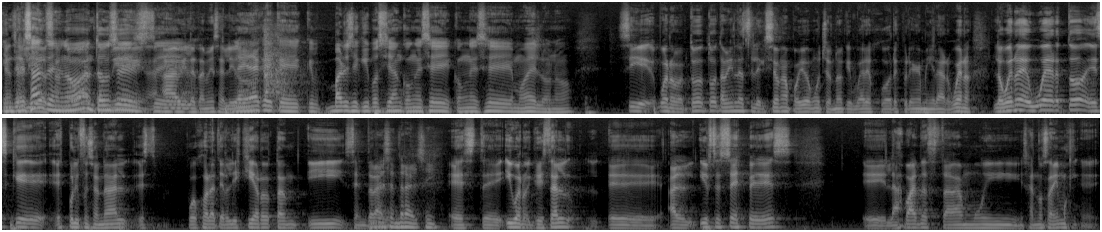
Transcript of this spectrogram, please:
interesantes, ¿no? Sandoval Entonces, también, eh, Ávila también salió. La idea que, que- que varios equipos sigan con ese, con ese modelo, ¿no? Sí, bueno, todo, todo también la selección apoyó mucho, ¿no? Que varios jugadores podrían emigrar. Bueno, lo bueno de Huerto es que es polifuncional, es, puede jugar lateral izquierdo y central. Central, sí. Este, y bueno, Cristal, eh, al irse Céspedes, eh, las bandas estaban muy. O sea, no sabíamos que eh,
